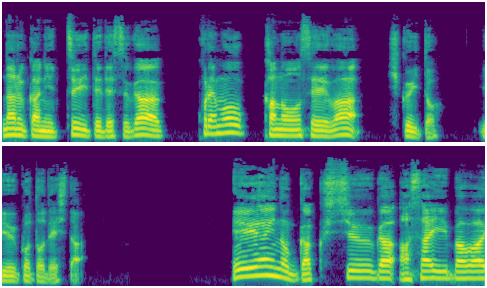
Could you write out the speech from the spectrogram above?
なるかについてですが、これも可能性は低いということでした。AI の学習が浅い場合、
